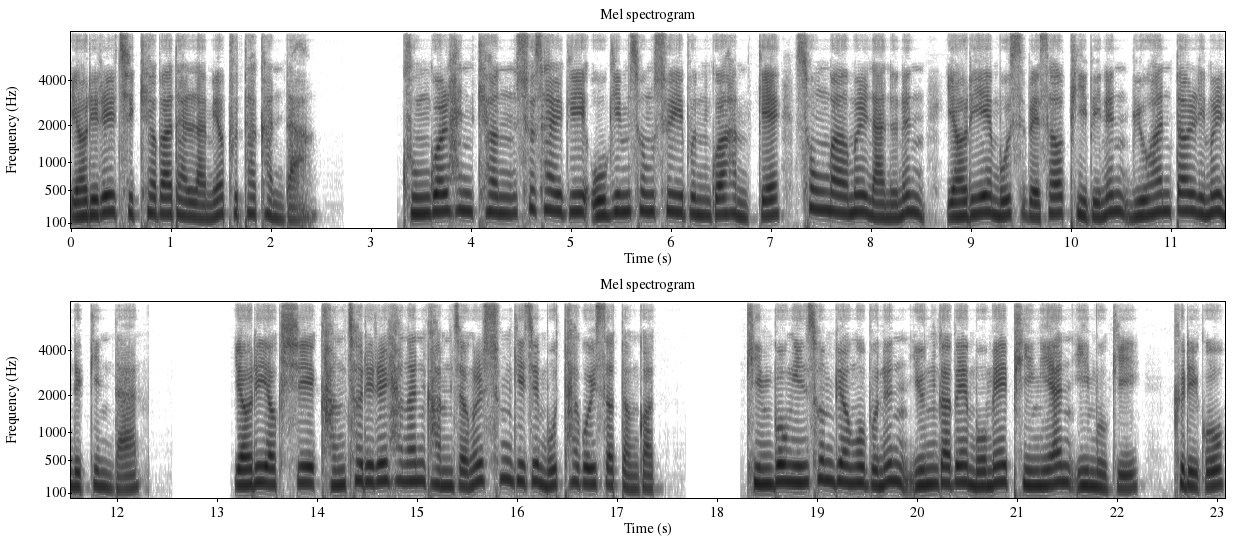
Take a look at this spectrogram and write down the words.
열이를 지켜봐 달라며 부탁한다. 궁궐 한켠 수살귀 오김송 수이분과 함께 속마음을 나누는 열이의 모습에서 비비는 묘한 떨림을 느낀다. 열이 역시 강철이를 향한 감정을 숨기지 못하고 있었던 것. 김봉인 손병호부는 윤갑의 몸에 빙의한 이무기, 그리고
